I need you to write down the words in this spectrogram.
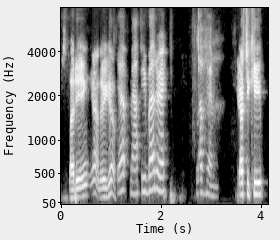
studying. Yeah, there you go. Yep. Matthew Budrick. Love him. You have to keep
